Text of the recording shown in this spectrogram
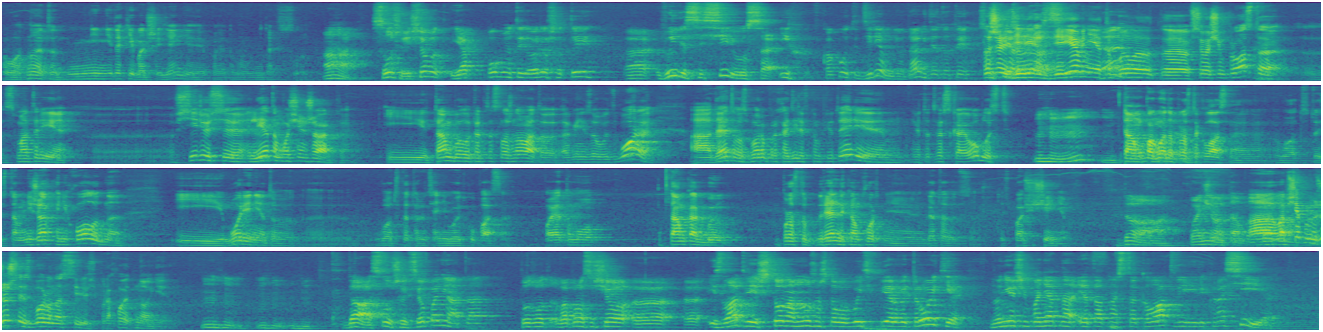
Вот. Но это не, не такие большие деньги, поэтому не так все сложно. Ага, слушай, еще вот я помню, ты говорил, что ты э, вывез из Сириуса их в какую-то деревню, да, где-то ты... Слушай, первый дере- раз, с деревни это да? было все очень просто. Э, Смотри, э, в Сириусе летом очень жарко, и там было как-то сложновато организовывать сборы, а до этого сборы проходили в компьютере, это Тверская область, Мгм. там Помню, погода да. просто классная, вот, то есть там ни жарко, ни холодно, и моря нету, э, вот, в которое тебя не будет купаться, поэтому там как бы просто реально комфортнее готовиться, то есть по ощущениям. Да, понятно. там. А понятно. вообще промежуточные сборы у нас в Сириусе проходят многие. Мгм, мгм, мгм. Да, слушай, все понятно. Тут вот вопрос еще э, э, из Латвии, что нам нужно, чтобы быть в первой тройке, но не очень понятно, это относится к Латвии или к России.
